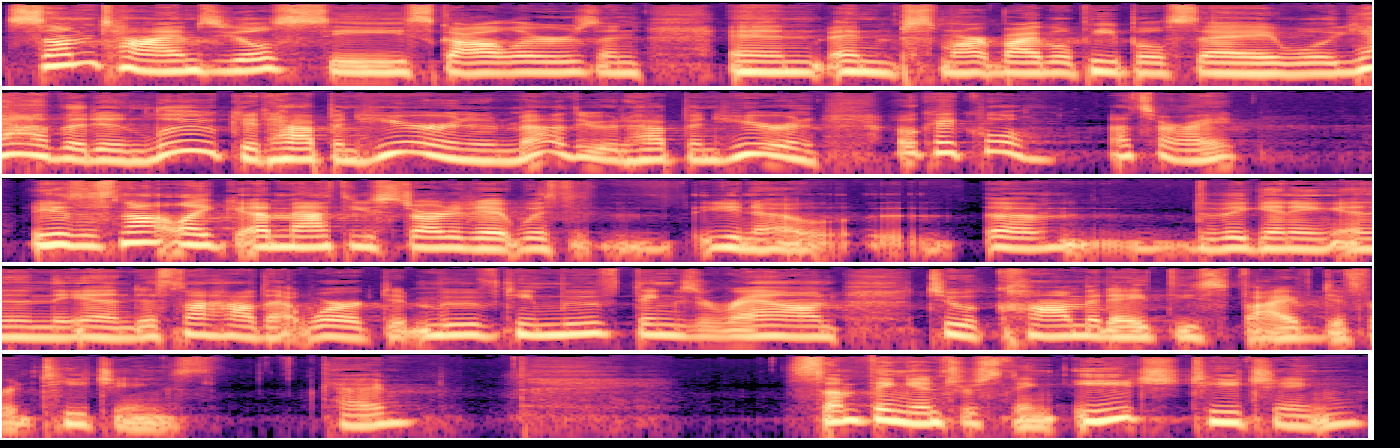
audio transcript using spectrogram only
Sometimes you'll see scholars and, and, and smart Bible people say, well, yeah, but in Luke it happened here, and in Matthew it happened here. And okay, cool, that's all right. Because it's not like uh, Matthew started it with, you know, um, the beginning and then the end. It's not how that worked. It moved, he moved things around to accommodate these five different teachings, okay? Something interesting. Each teaching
